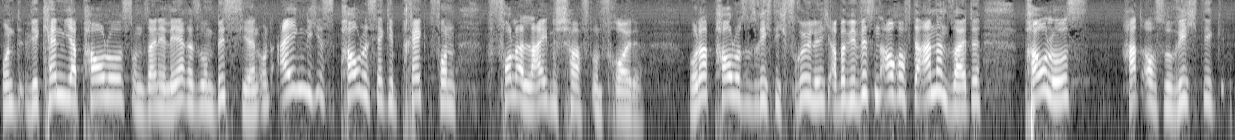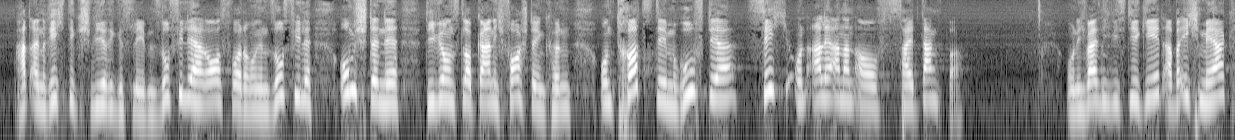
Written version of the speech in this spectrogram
Und wir kennen ja Paulus und seine Lehre so ein bisschen. Und eigentlich ist Paulus ja geprägt von voller Leidenschaft und Freude. Oder? Paulus ist richtig fröhlich, aber wir wissen auch auf der anderen Seite, Paulus hat auch so richtig hat ein richtig schwieriges Leben. So viele Herausforderungen, so viele Umstände, die wir uns, glaube ich, gar nicht vorstellen können. Und trotzdem ruft er sich und alle anderen auf, seid dankbar. Und ich weiß nicht, wie es dir geht, aber ich merke,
